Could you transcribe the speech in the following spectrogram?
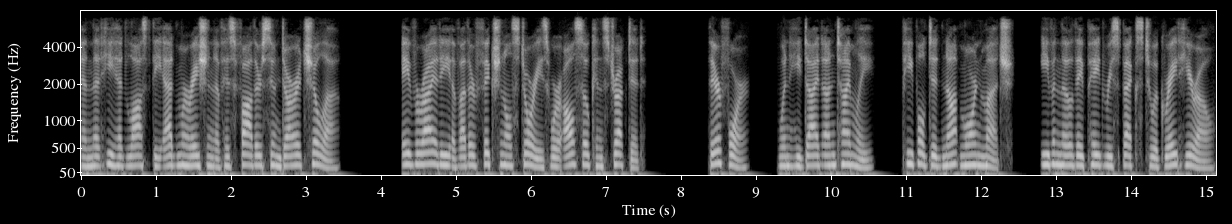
and that he had lost the admiration of his father Sundara Chola. A variety of other fictional stories were also constructed. Therefore, when he died untimely, people did not mourn much, even though they paid respects to a great hero.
